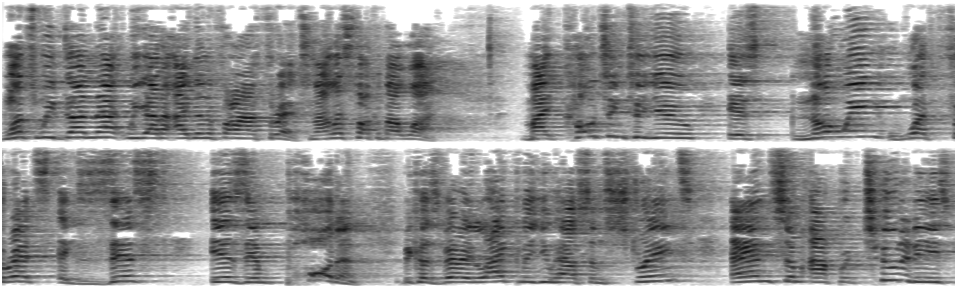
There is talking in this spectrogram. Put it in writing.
once we've done that, we got to identify our threats. Now let's talk about why. My coaching to you is knowing what threats exist is important because very likely you have some strengths and some opportunities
